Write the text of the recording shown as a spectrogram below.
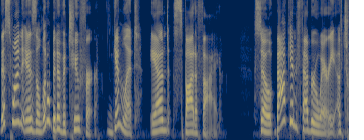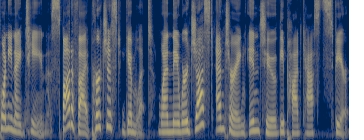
this one is a little bit of a twofer Gimlet and Spotify. So, back in February of 2019, Spotify purchased Gimlet when they were just entering into the podcast sphere.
